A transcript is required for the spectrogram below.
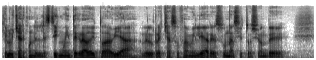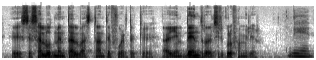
que luchar con el estigma integrado y todavía el rechazo familiar es una situación de, este, salud mental bastante fuerte que hay dentro del círculo familiar. Bien.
